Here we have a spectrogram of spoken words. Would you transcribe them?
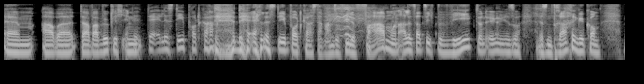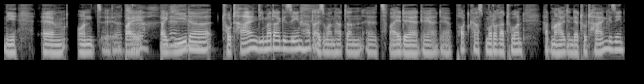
Ähm, aber da war wirklich in. Der, LSD-Podcast. Der, der LSD-Podcast, da waren so viele Farben und alles hat sich bewegt und irgendwie so, da ist ein Drache gekommen. Nee, ähm, und äh, bei, bei jeder Totalen, die man da gesehen hat, also man hat dann äh, zwei der, der, der Podcast-Moderatoren, hat man halt in der Totalen gesehen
